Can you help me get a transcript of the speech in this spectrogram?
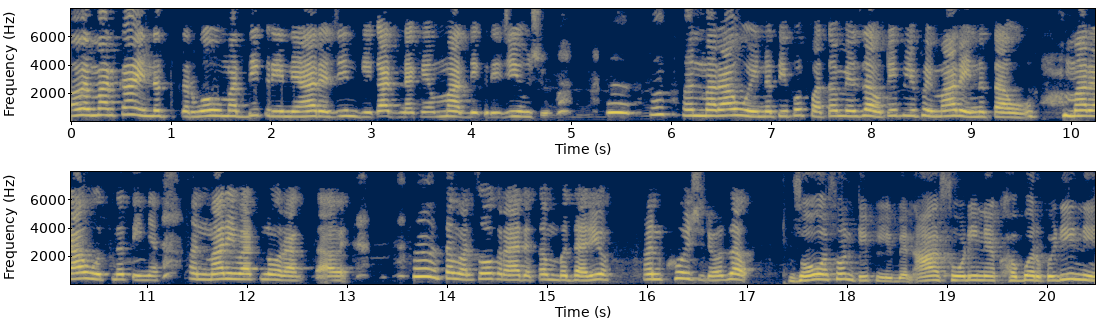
હવે માર કાંઈ નથી કરવું. હવે મારી દીકરીને હારે જિંદગી કાઢ નાખે મારી દીકરી જીવશું અને મારે આવું નથી, પપ્પા, તમે જાઓ, ટીપલી ભાઈ મારે નથી આવું મારે આવું જ નથી ને, અને મારી વાત નો રાખતા આવે. તમારા છોકરા હારે તમે બધા રહ્યો, અને ખુશ રહ્યો જાઓ. જોવો છો ને ટીપલી બેન, આ છોડીને ખબર પડી ને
